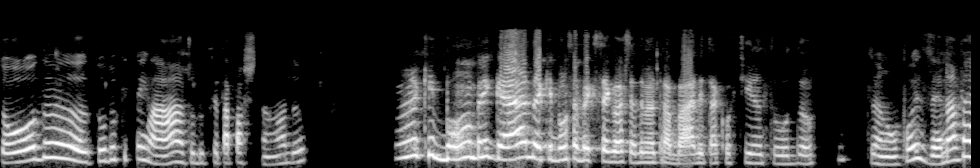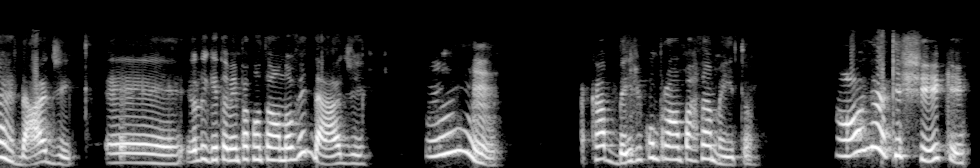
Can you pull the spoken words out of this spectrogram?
todo, tudo que tem lá, tudo que você tá postando. Ah, que bom, obrigada. Que bom saber que você gosta do meu trabalho e tá curtindo tudo. Então, pois é, na verdade, é, eu liguei também para contar uma novidade. Hum, Acabei de comprar um apartamento. olha que chique.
